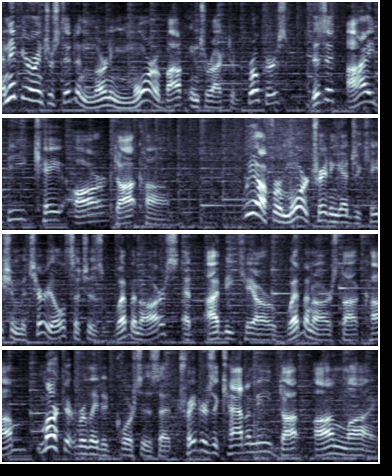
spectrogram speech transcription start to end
And if you're interested in learning more about Interactive Brokers, visit ibkr.com. We offer more trading education materials such as webinars at ibkrwebinars.com, market related courses at tradersacademy.online,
